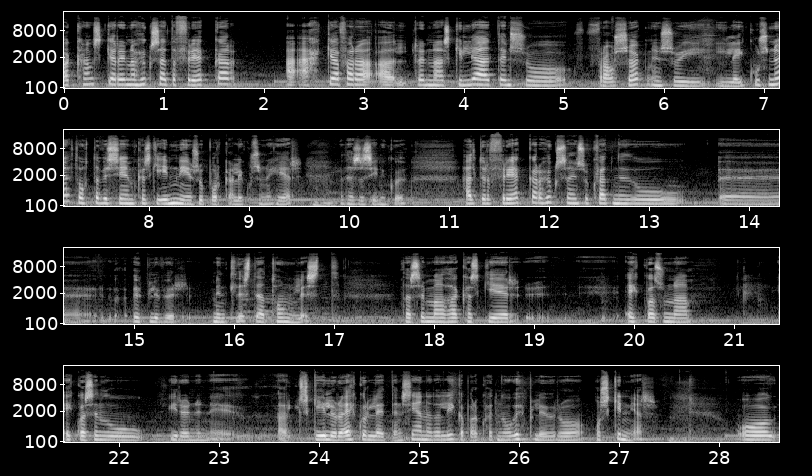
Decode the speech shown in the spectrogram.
að kannski að reyna að hugsa þetta frekar að ekki að fara að reyna að skilja þetta eins og frásögn eins og í, í leikúsinu þótt að við séum kannski inni eins og borgarleikúsinu hér mm -hmm. með þessa síningu heldur að frekar að hugsa eins og hvernig þú uh, upplifur myndlist eða tónlist þar sem að það kannski er eitthvað svona eitthvað sem þú í rauninni skilur á eitthvað leiti en síðan er það líka bara hvernig þú upplifur og, og skinnjar mm -hmm. og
